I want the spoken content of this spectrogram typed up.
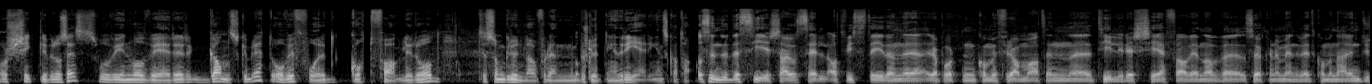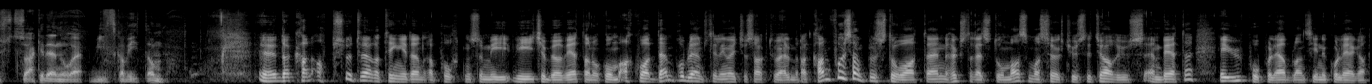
og skikkelig prosess hvor vi involverer ganske bredt, og vi får et godt faglig råd som grunnlag for den beslutningen regjeringen skal ta. Og Sunde, Det sier seg jo selv at hvis det i denne rapporten kommer fram at en eh, tidligere sjef av en av eh, søkerne mener vedkommende er en dust, så er ikke det noe vi skal vite om? Eh, det kan absolutt være ting i den rapporten som vi, vi ikke bør vite noe om. Akkurat den problemstillingen er ikke så aktuell, men det kan f.eks. stå at en høyesterettsdommer som har søkt justitiarius-embetet, er upopulær blant sine kollegaer.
